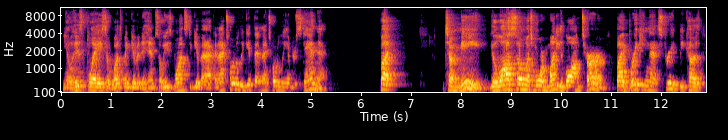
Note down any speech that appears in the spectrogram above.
you know, his place or what's been given to him. So he wants to give back. And I totally get that and I totally understand that. But to me, you lost so much more money long term by breaking that streak because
